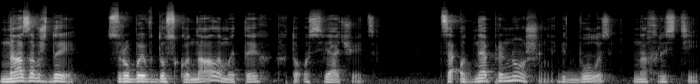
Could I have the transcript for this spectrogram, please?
назавжди зробив досконалими тих, хто освячується. Це одне приношення відбулось на Христі.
